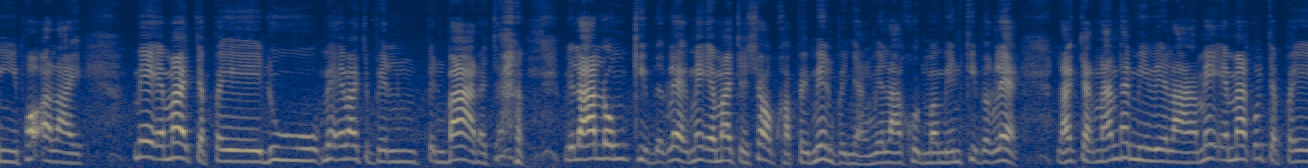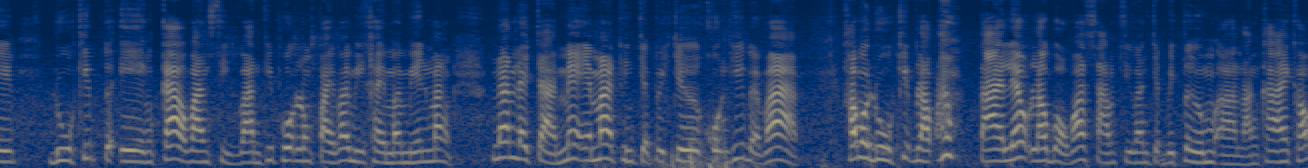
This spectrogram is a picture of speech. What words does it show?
มีเพราะอะไรแม่เอมาจะไปดูแม่เอมาจะเป็นเป็นบ้านนะจ๊ะเวลาลงคลิปแรกๆแม่เอมาจะชอบขับไปเม่นเป็นอย่างเวลาคนมาเม้นคลิปแรกๆหลังจากนั้นถ้ามีเวลาแม่เอมาก็จะไปดูคลิปตัวเอง9วัน10วันที่โพสต์ลงไปว่ามีใครมาเม้นมั่งนั่นแหละจ้ะแม่เอมาถึงจะไปเจอคนที่แบบว่า เขามาดูคลิปเราเอ้าตายแล้วเราบอกว่า3าสี่วันจะไปเติมหลังคาให้เขา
